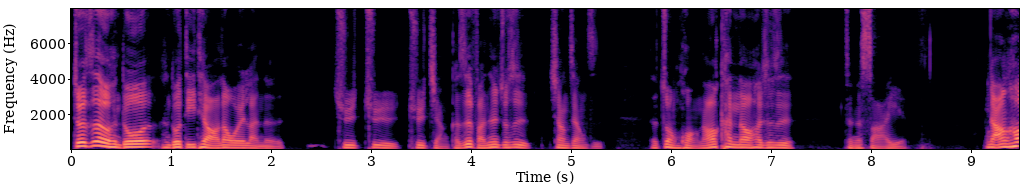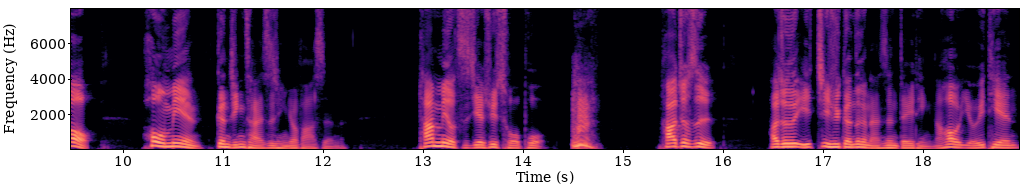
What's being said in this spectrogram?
就这有很多很多 detail，那我也懒得去去去讲。可是反正就是像这样子的状况，然后看到他就是整个傻眼。然后后面更精彩的事情就发生了，他没有直接去戳破，他就是他就是一继续跟这个男生 dating。然后有一天，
